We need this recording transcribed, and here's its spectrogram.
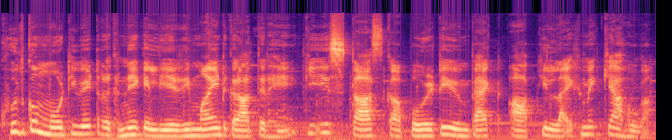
खुद को मोटिवेट रखने के लिए रिमाइंड कराते रहें कि इस टास्क का पॉजिटिव इम्पैक्ट आपकी लाइफ में क्या होगा।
